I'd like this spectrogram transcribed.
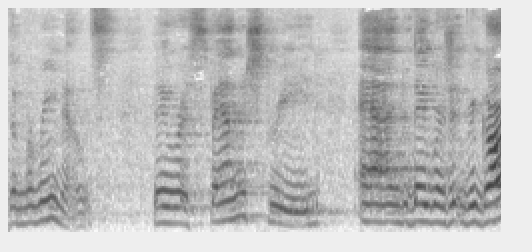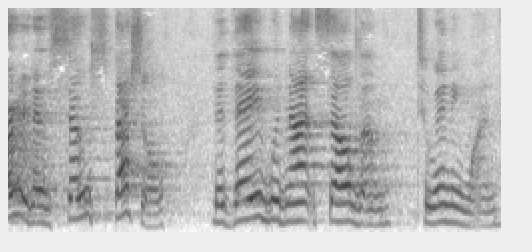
the merinos. They were a Spanish breed, and they were regarded as so special that they would not sell them to anyone.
